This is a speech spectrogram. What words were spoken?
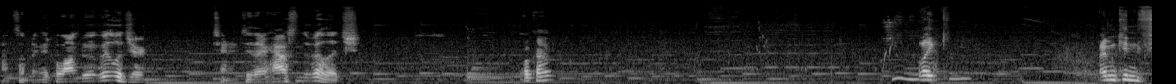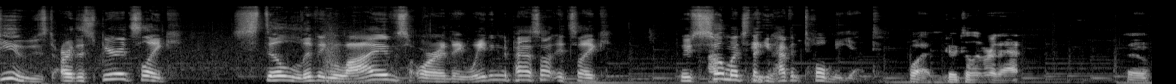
Found something that belonged to a villager. Turn it to their house in the village. Okay. Do you need Like- that from me? I'm confused. Are the spirits like still living lives or are they waiting to pass on? It's like there's so much that you haven't told me yet. What? Go deliver that. Oh.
